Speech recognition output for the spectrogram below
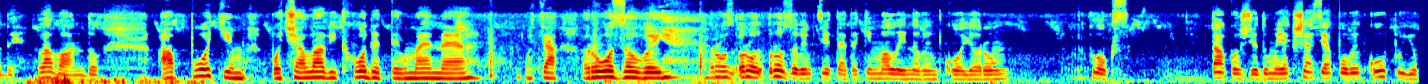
господи, лаванду. А потім почала відходити в мене оця розовий, роз, роз, розовим цвіте, таким малиновим кольором. Флокс. Також, я думаю, як зараз я повикопую,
